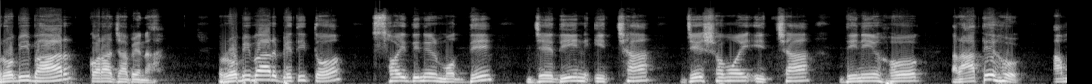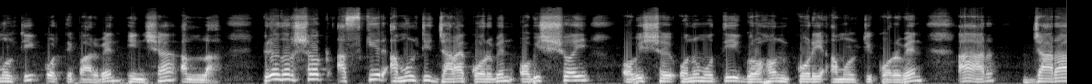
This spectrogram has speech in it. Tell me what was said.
রবিবার করা যাবে না। রবিবার ব্যতীত ছয় দিনের মধ্যে যে দিন ইচ্ছা, যে সময় ইচ্ছা, দিনে হোক, রাতে হোক আমলটি করতে পারবেন ইনশা আল্লাহ প্রিয় দর্শক, আজকের আমলটি যারা করবেন, অবশ্যই অবশ্যই অনুমতি গ্রহণ করে আমলটি করবেন। আর যারা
